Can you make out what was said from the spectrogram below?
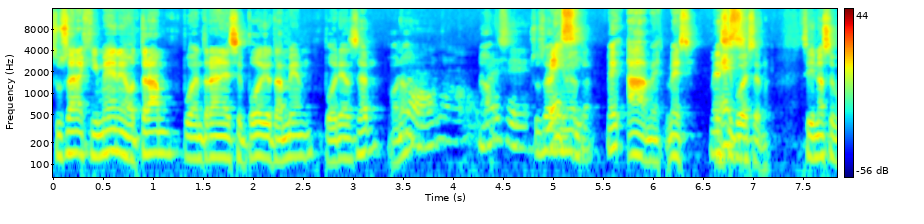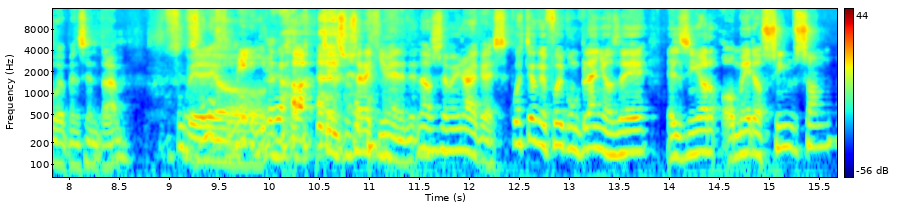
Susana Jiménez o Trump puede entrar en ese podio también, ¿podrían ser o no? No, no, ¿No? parece. Susana Messi. Jiménez, Me- ah, Me- Messi. Messi. Messi. puede ser. Sí, no se puede pensar en Trump. Susana Pero. Jiménez. Sí, Susana Jiménez. No, se me vino a la cabeza. Cuestión que fue el cumpleaños de el señor Homero Simpson.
